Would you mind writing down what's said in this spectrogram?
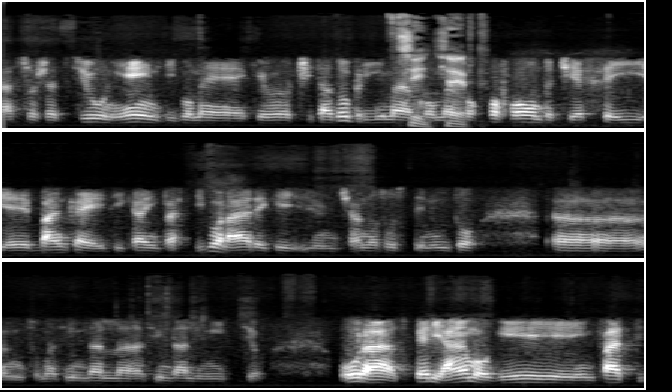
associazioni, enti come, che ho citato prima, sì, come certo. Fondo, CFI e Banca Etica in particolare, che eh, ci hanno sostenuto eh, insomma, sin, dal, sin dall'inizio. Ora speriamo che infatti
